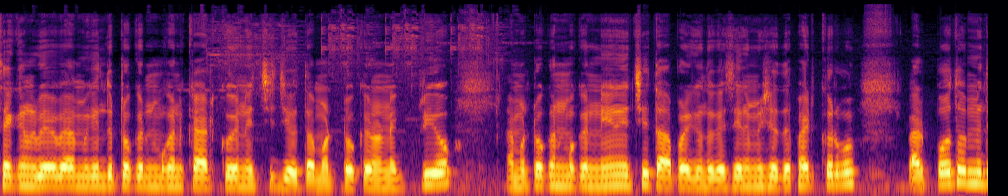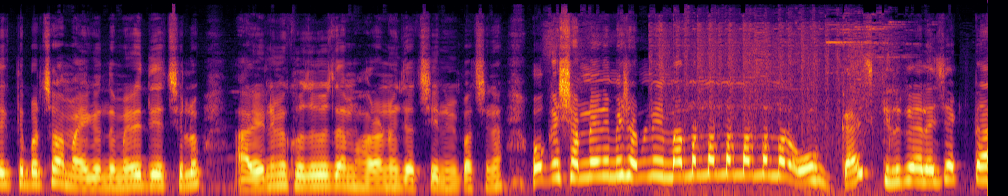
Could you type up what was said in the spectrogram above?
সেকেন্ড ওয়েভে আমি কিন্তু টোকেন মোকেন কাট করে নিচ্ছি, যেহেতু আমার টোকেন অনেক প্রিয়। আমি টোকেন মোকেন নিয়ে নিচ্ছি, তারপরে কিন্তু গাইস এনিমির সাথে ফাইট করব। আর প্রথমে দেখতে পাচ্ছ আমাকে কিন্তু মেরে দিয়েছিল। আর এনিমি খুঁজে খুঁজে আমি হরানো যাচ্ছি এনিমি পাচ্ছি না। ওকে সামনে এনিমি সামনে মার মার মার মার মার মার ও গাইস কিল করে একটা।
